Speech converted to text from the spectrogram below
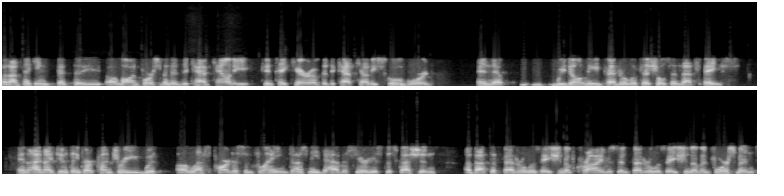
But I'm thinking that the uh, law enforcement in DeKalb County can take care of the DeKalb County School Board and that we don't need federal officials in that space. And, and I do think our country, with a less partisan flame does need to have a serious discussion about the federalization of crimes and federalization of enforcement.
